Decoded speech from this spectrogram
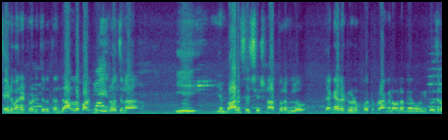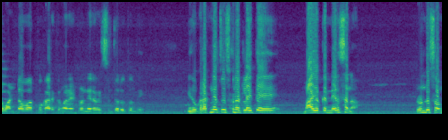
చేయడం అనేటువంటి జరుగుతుంది. దానిలో భాగంగా ఈ రోజున ఈ భారత అసోసియేషన్ ఆధ్వర్యంలో జంగారెడ్డిగూడెం కోర్టు ప్రాంగణంలో మేము ఈ రోజున వంట వార్పు కార్యక్రమం అనేటువంటి నిర్వహించడం జరుగుతుంది. ఇది ఒక రకంగా చూసుకున్నట్లయితే మా యొక్క నిరసన రెండు సం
